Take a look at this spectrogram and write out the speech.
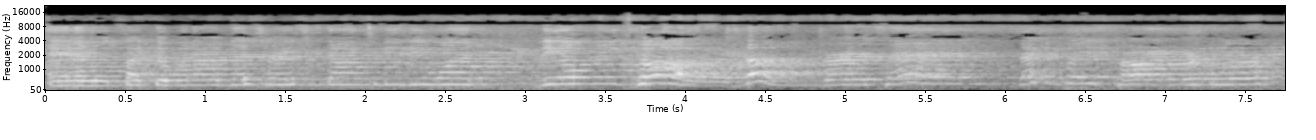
And it looks like the winner of this race is going to be the one, the only car, number 10. Second place car, number 4.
